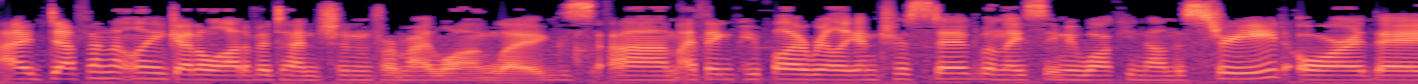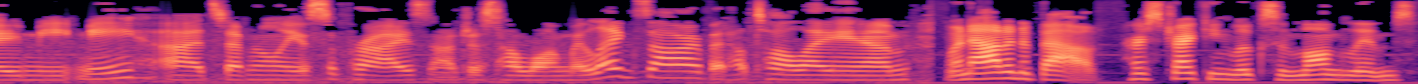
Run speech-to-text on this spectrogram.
I definitely get a lot of attention for my long legs. Um, I think people are really interested when they see me walking down the street or they meet me. Uh, it's definitely a surprise, not just how long my legs are, but how tall I am. When out and about, her striking looks and long limbs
